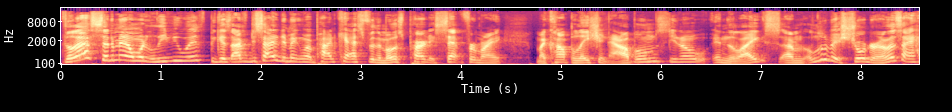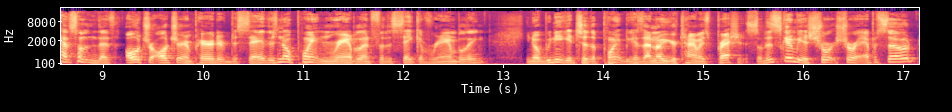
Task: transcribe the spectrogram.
the last sentiment I want to leave you with, because I've decided to make my podcast for the most part, except for my my compilation albums, you know, and the likes, um, a little bit shorter, unless I have something that's ultra, ultra imperative to say. There's no point in rambling for the sake of rambling. You know, we need to get to the point because I know your time is precious. So this is going to be a short, short episode.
